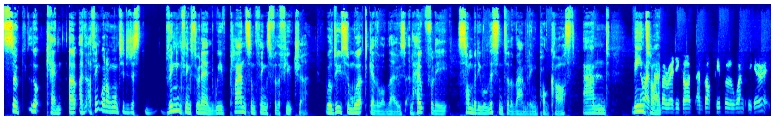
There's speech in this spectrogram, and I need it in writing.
So, look, Ken, uh, I, I think what I wanted to just bringing things to an end, we've planned some things for the future. We'll do some work together on those, and hopefully, somebody will listen to the Rambling podcast. And No, I've, meantime, I've already got I've got people who want to hear it.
